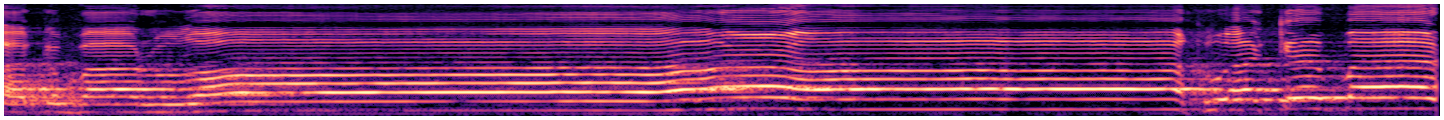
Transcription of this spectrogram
akbar Allahu akbar.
